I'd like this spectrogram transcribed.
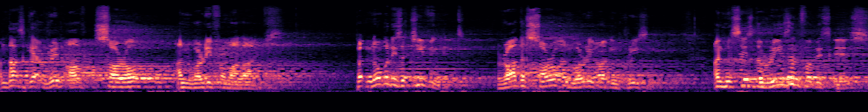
and that's get rid of sorrow and worry from our lives. But nobody's achieving it. Rather, sorrow and worry are increasing. And he says the reason for this is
